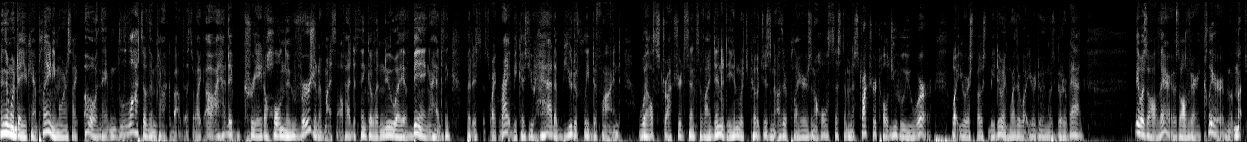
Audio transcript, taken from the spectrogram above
And then one day you can't play anymore. It's like, oh, and they, lots of them talk about this. They're like, oh, I had to create a whole new version of myself. I had to think of a new way of being. I had to think, but it's, it's like, right, because you had a beautifully defined, well structured sense of identity in which coaches and other players and a whole system and a structure told you who you were, what you were supposed to be doing, whether what you were doing was good or bad. It was all there. It was all very clear, much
